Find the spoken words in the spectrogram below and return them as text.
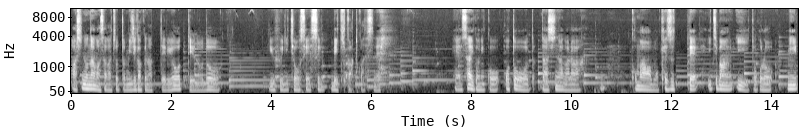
足の長さがちょっと短くなってるよっていうのをどういうふうに調整するべきかとかですねえー、最後にこう音を出しながら駒も削って一番いいところに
